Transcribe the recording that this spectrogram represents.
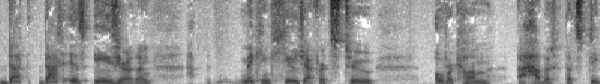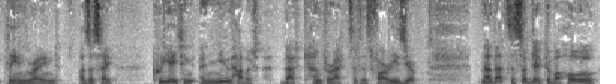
that that is easier than making huge efforts to overcome a habit that's deeply ingrained. As I say, creating a new habit that counteracts it is far easier. Now that's the subject of a whole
